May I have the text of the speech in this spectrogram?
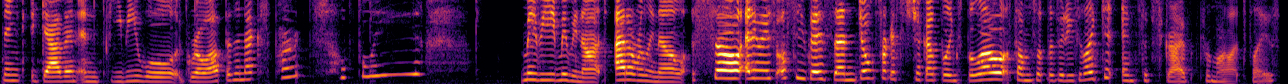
think Gavin and Phoebe will grow up in the next parts, hopefully. Maybe, maybe not. I don't really know. So, anyways, I'll see you guys then. Don't forget to check out the links below. Thumbs up the video if you liked it, and subscribe for more Let's Plays.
